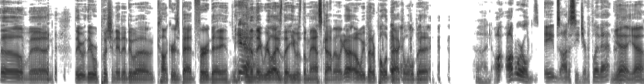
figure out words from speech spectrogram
oh man, they were they were pushing it into a Conker's Bad Fur Day, and then they realized that he was the mascot. They're like, oh, we better pull it back a little bit. Uh, Oddworld Abe's Odyssey. Did you ever play that? Yeah, yeah,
